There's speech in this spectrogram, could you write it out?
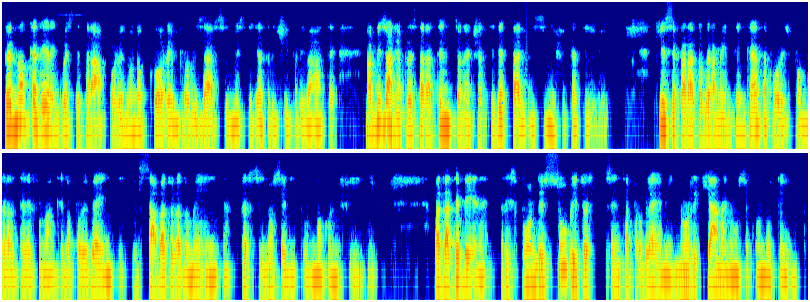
Per non cadere in queste trappole non occorre improvvisarsi investigatrici private, ma bisogna prestare attenzione a certi dettagli significativi. Chi è separato veramente in casa può rispondere al telefono anche dopo le 20, il sabato e la domenica, persino se è di turno con i figli. Badate bene, risponde subito e senza problemi, non richiama in un secondo tempo.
